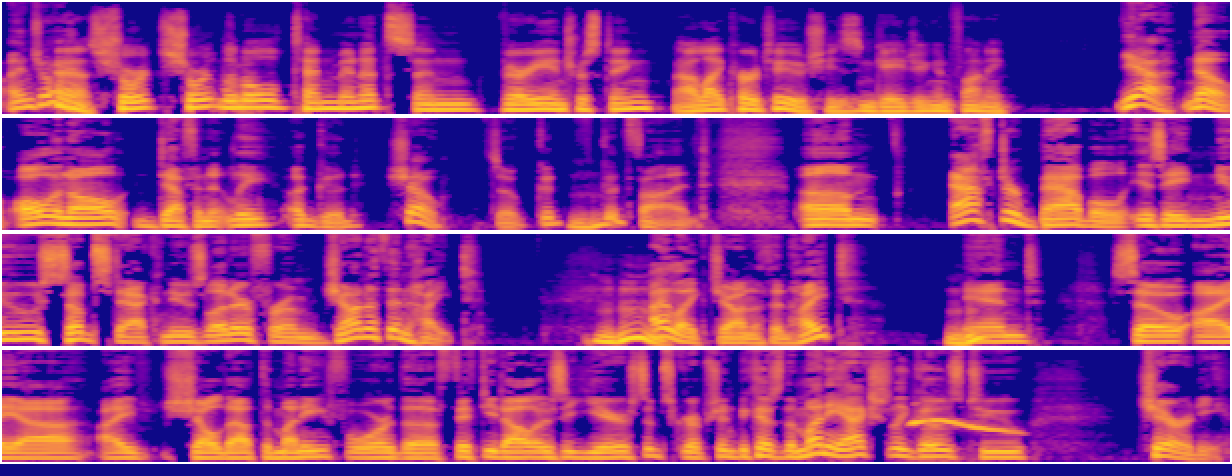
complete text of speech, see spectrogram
I enjoy Yeah, it. short, short little ten minutes and very interesting. I like her too. She's engaging and funny. Yeah. No. All in all, definitely a good show. So good. Good find. Um, After Babel is a new Substack newsletter from Jonathan Haidt. I like Jonathan Haidt, and so I uh, I shelled out the money for the fifty dollars a year subscription because the money actually goes to charity.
